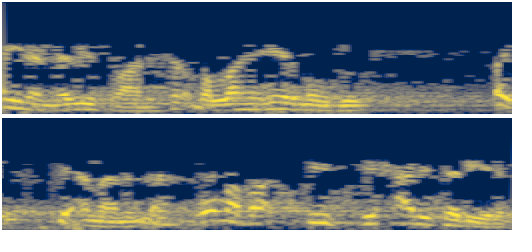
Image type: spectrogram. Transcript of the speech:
أين النبي صلى الله عليه وسلم؟ والله غير موجود. طيب في أمان الله. ومضى في حال سبيله.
